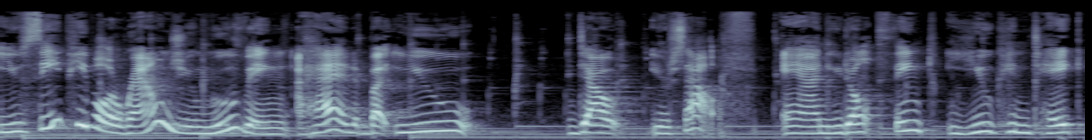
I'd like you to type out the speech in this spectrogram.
you see people around you moving ahead, but you doubt yourself. And you don't think you can take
